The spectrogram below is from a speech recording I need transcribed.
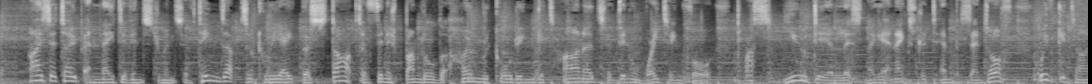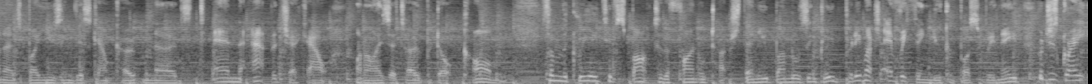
iZotope and Native Instruments have teamed up to create the start to finish bundle that home recording guitar nerds have been waiting for. Plus, you, dear listener, get an extra 10% off with Guitar Nerds by using discount code NERDS10 at the checkout on izotope.com. From the creative spark to the final touch, their new bundles include pretty much everything you could possibly need, which is great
